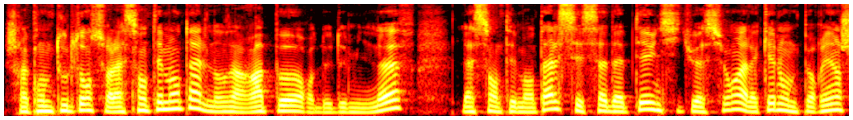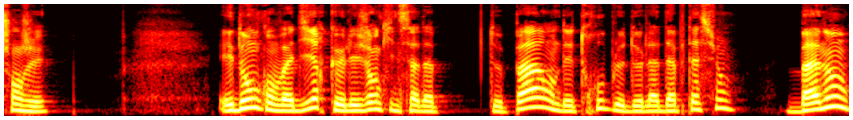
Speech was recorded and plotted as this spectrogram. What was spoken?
je raconte tout le temps sur la santé mentale. Dans un rapport de 2009, la santé mentale, c'est s'adapter à une situation à laquelle on ne peut rien changer. Et donc, on va dire que les gens qui ne s'adaptent pas ont des troubles de l'adaptation. Bah non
